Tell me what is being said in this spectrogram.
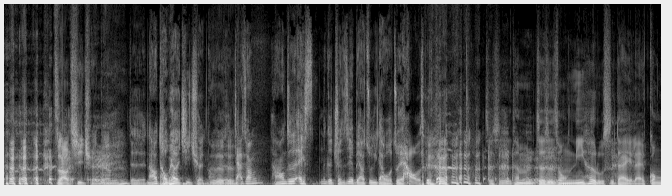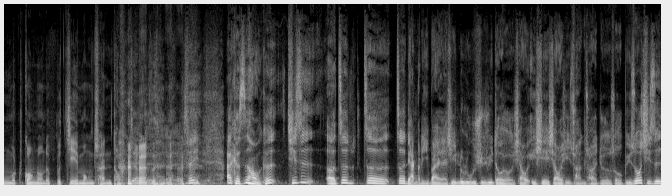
只好弃权这样子。对对，然后投票也弃权，对对对，假装好像就是哎，那个全世界不要注意到我最好的。这是他们，这是从尼赫鲁时代以来光光荣的不结盟传统这样子。所以啊，可是哈，可是其实呃，这这这两个礼拜来，其实陆陆续续都有消一些消息传出来，就是说，比如说，其实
